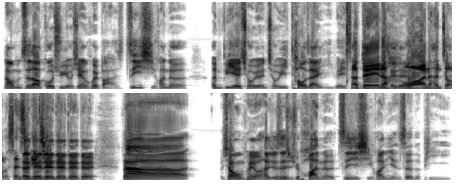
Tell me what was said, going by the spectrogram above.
那我们知道过去有些人会把自己喜欢的。NBA 球员球衣套在椅背上啊，对，那对对哇，那很早了，三十年前。对对对对对。那像我朋友，他就是去换了自己喜欢颜色的皮椅，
